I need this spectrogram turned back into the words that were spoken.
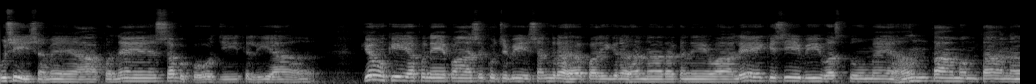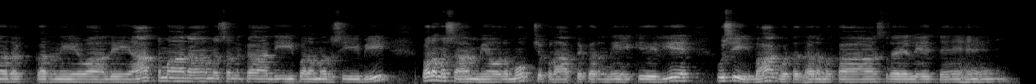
उसी समय आपने सबको जीत लिया। क्योंकि अपने पास कुछ भी संग्रह परिग्रह न रखने वाले, किसी भी वस्तु में अहंता ममता न रख करने वाले आत्मा राम सनकादि परमर्षि भी परम साम्य और मोक्ष प्राप्त करने के लिए उसी भागवत धर्म का आश्रय लेते हैं।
